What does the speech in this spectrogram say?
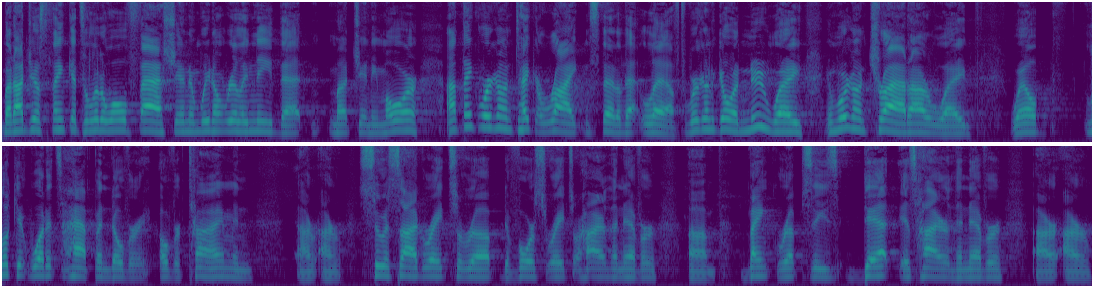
but I just think it's a little old fashioned and we don't really need that much anymore. I think we're going to take a right instead of that left. We're going to go a new way and we're going to try it our way. Well, look at what it's happened over, over time and our, our suicide rates are up divorce rates are higher than ever um, bankruptcies debt is higher than ever our, our,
